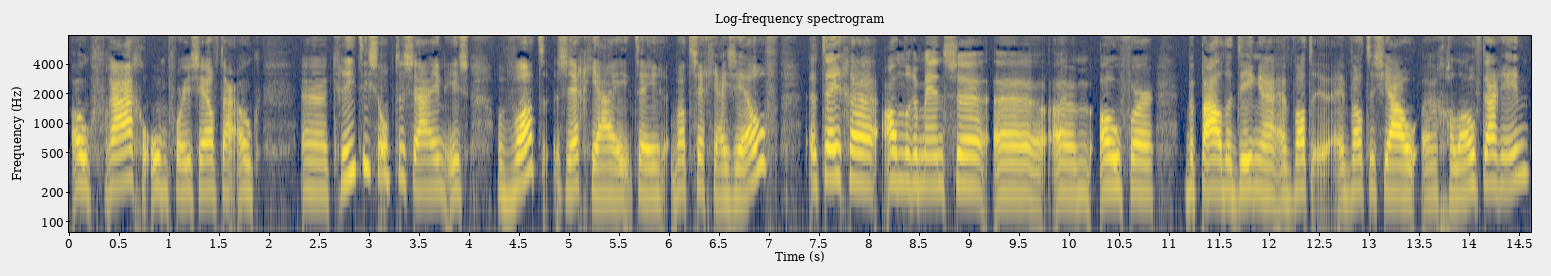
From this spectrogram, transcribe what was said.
ook vragen om voor jezelf daar ook uh, kritisch op te zijn, is wat zeg jij, tegen, wat zeg jij zelf tegen andere mensen um, over bepaalde dingen? Wat, wat is jouw geloof daarin?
